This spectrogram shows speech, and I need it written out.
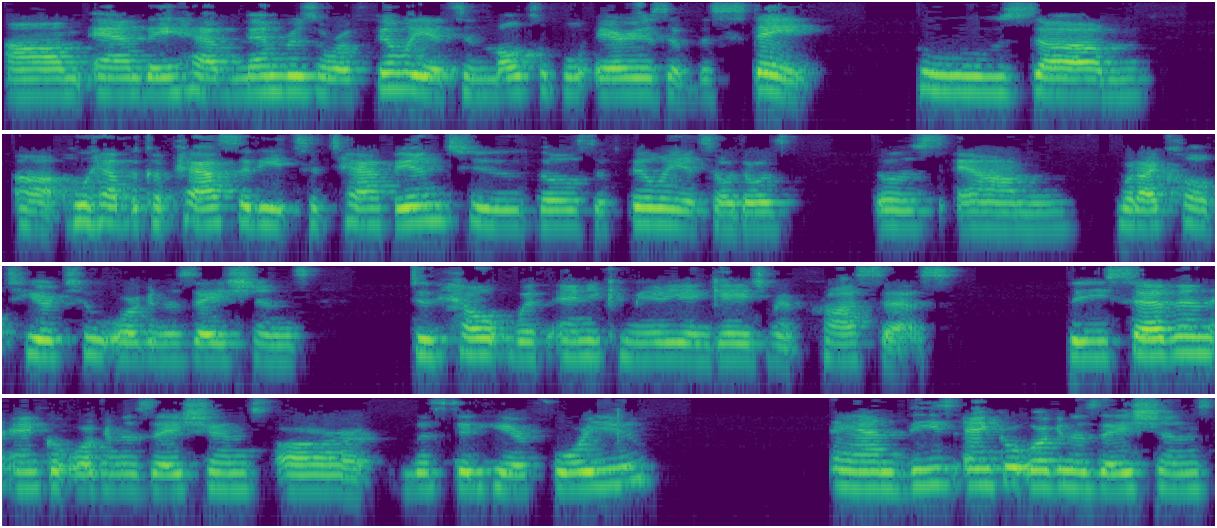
um, and they have members or affiliates in multiple areas of the state whose um, uh, who have the capacity to tap into those affiliates or those those um, what I call tier two organizations to help with any community engagement process. The seven anchor organizations are listed here for you. And these anchor organizations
